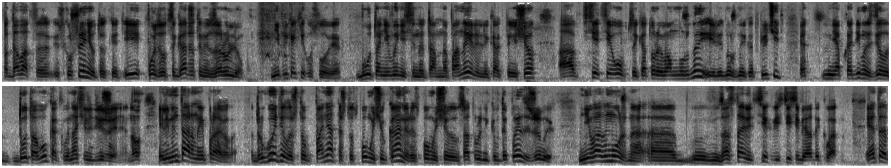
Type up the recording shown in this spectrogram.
поддаваться искушению, так сказать, и пользоваться гаджетами за рулем. Ни при каких условиях. Будут они вынесены там на панель или как-то еще, а все те опции, которые вам нужны или нужно их отключить, это необходимо сделать до того, как вы начали движение. Но элементарные правила. Другое дело, что понятно, что с помощью камеры, с помощью сотрудников ДПС живых невозможно э, заставить всех вести себя адекватно. Это,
